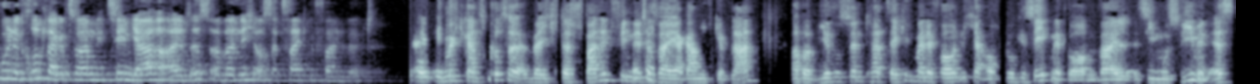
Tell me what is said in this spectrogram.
cool eine Grundlage zu haben, die zehn Jahre alt ist, aber nicht aus der Zeit gefallen wirkt. Äh, ich möchte ganz kurz, weil ich das spannend finde, das war ja gar nicht geplant. Aber wir sind tatsächlich, meine Frau und ich, ja auch nur gesegnet worden, weil sie Muslimin ist.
